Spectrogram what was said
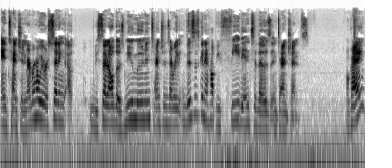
intention. Remember how we were setting uh, we set all those new moon intentions, everything. This is going to help you feed into those intentions. Okay?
